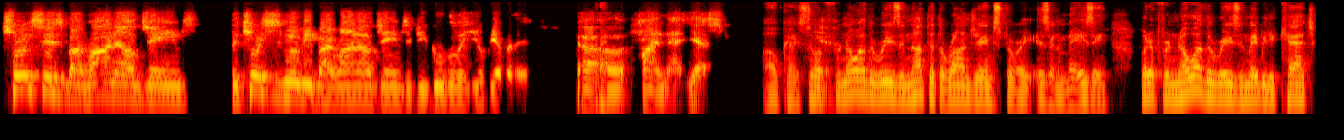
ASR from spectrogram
choices by Ron L. James, the choices movie by Ron L. James. If you Google it, you'll be able to uh, find that. Yes. Okay, so yeah. for no other reason, not that the Ron James story isn't amazing, but if for no other reason, maybe to catch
